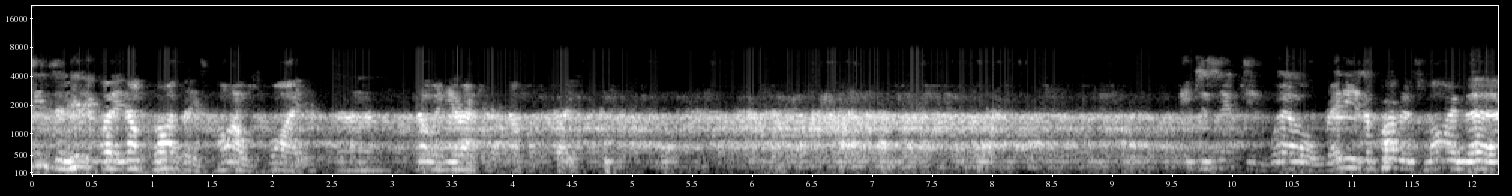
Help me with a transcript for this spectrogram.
Seems to hit it well enough, Clive, but it's miles wide. It's uh, nowhere near accurate enough, I'm. Intercepted well, read his opponent's mind there.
